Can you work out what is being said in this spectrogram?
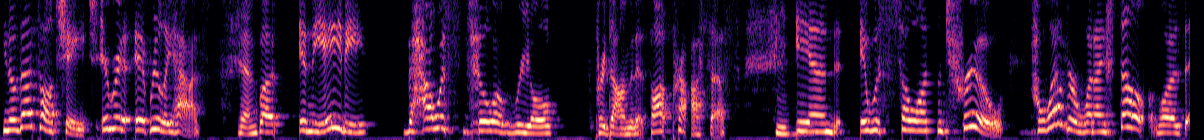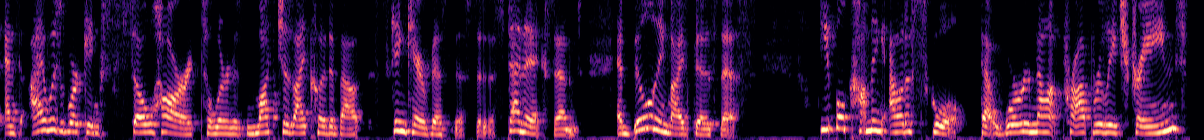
You know, that's all changed. It, re- it really has. Yeah. But in the 80s, that was still a real predominant thought process. Mm-hmm. And it was so untrue. However, what I felt was as I was working so hard to learn as much as I could about the skincare business and aesthetics and, and building my business, people coming out of school that were not properly trained,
